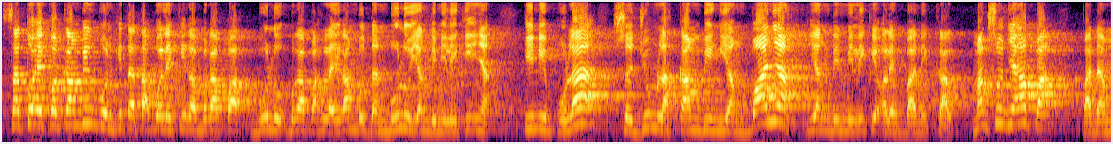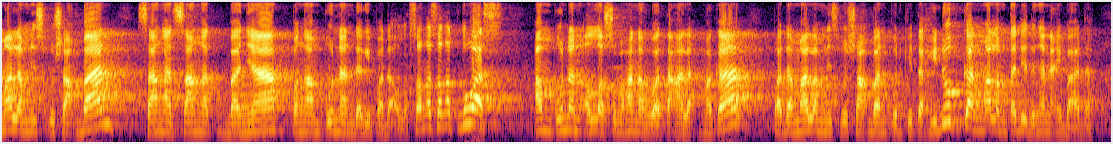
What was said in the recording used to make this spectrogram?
satu ekor kambing pun kita tak boleh kira berapa bulu, berapa helai rambut dan bulu yang dimilikinya. Ini pula sejumlah kambing yang banyak yang dimiliki oleh Bani Kalb. Maksudnya apa? Pada malam nisfu Sya'ban sangat-sangat banyak pengampunan daripada Allah. Sangat-sangat luas ampunan Allah Subhanahu wa taala. Maka pada malam nisfu Sya'ban pun kita hidupkan malam tadi dengan ibadah.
